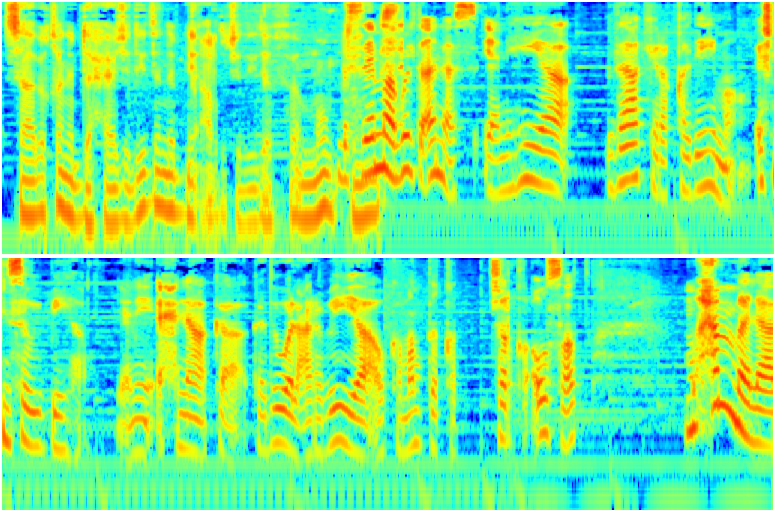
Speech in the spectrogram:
سابقة نبدأ حياة جديدة نبني أرض جديدة. فممكن بس زي ما قلت أنس يعني هي ذاكرة قديمة إيش نسوي بيها؟ يعني إحنا كدول عربية أو كمنطقة شرق أوسط محملة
